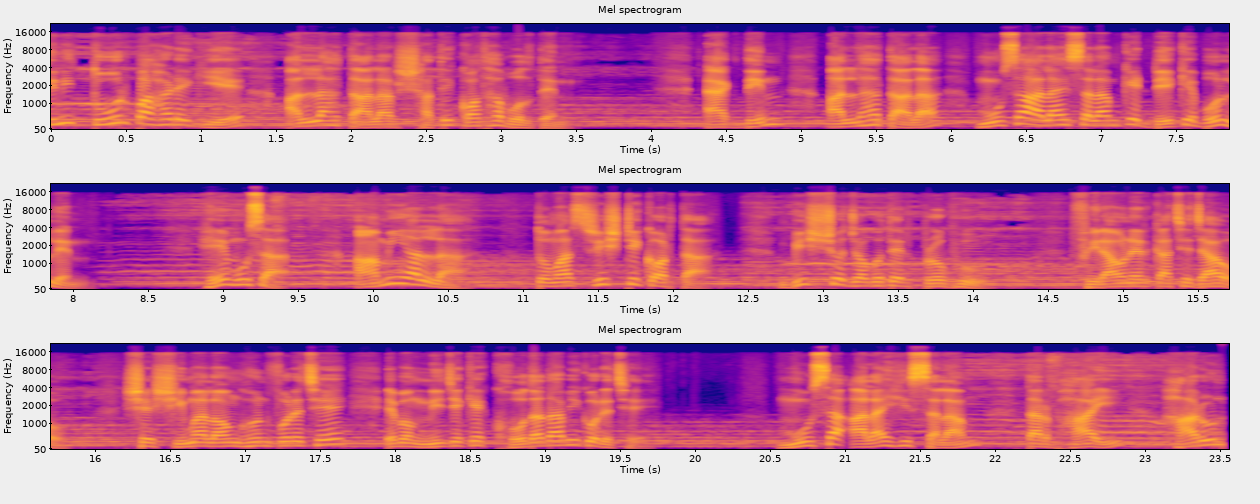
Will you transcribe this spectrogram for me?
তিনি তুর পাহাড়ে গিয়ে আল্লাহ তালার সাথে কথা বলতেন। একদিন আল্লাহ তালা মুসা আলাহিসাল্লামকে ডেকে বললেন, হে মুসা, আমি আল্লাহ, তোমার সৃষ্টিকর্তা, বিশ্বজগতের প্রভু ফিরাউনের কাছে যাও। সে সীমা লঙ্ঘন করেছে এবং নিজেকে খোদা দাবি করেছে। মুসা আলাইহিসাল্লাম তার ভাই হারুন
